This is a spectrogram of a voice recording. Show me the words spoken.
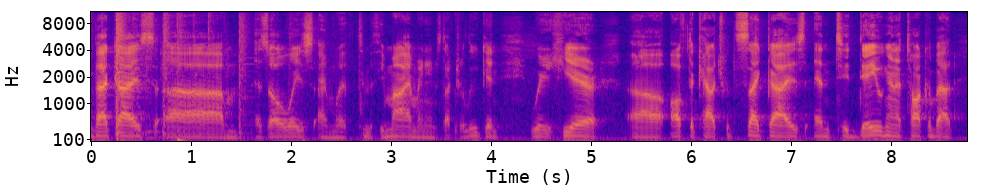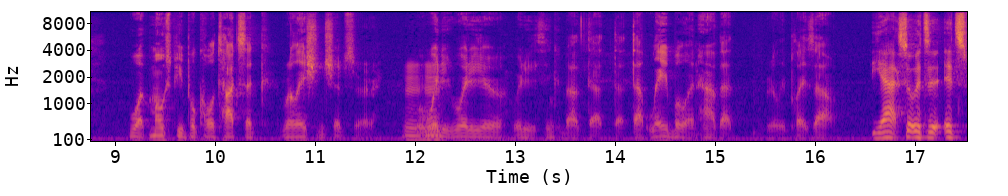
back, guys. Um, as always, I'm with Timothy Mai. My name is Dr. Lukin. We're here uh, off the couch with the Psych guys, and today we're going to talk about what most people call toxic relationships. Or what, do, you, what do you what do you think about that, that that label and how that really plays out? Yeah, so it's a, it's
